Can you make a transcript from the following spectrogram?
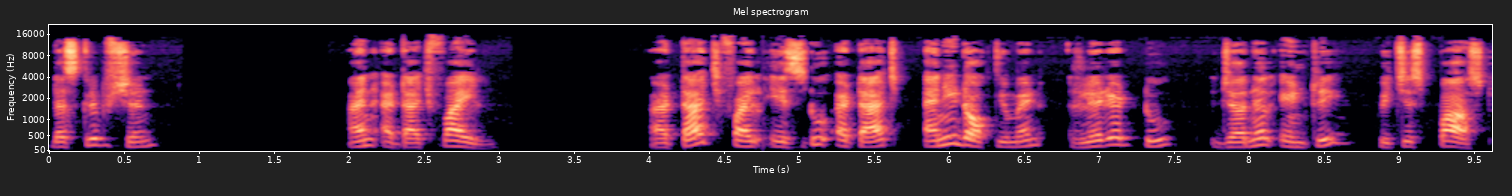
description, and attach file. Attach file is to attach any document related to journal entry which is passed.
